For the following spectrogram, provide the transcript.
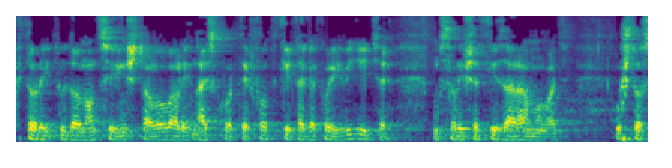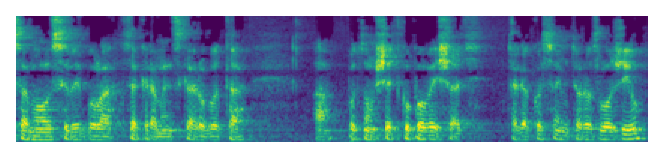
ktorí tu do noci inštalovali najskôr tie fotky, tak ako ich vidíte, museli všetky zarámovať. Už to samo o sebe bola sakramentská robota a potom všetko povešať, tak ako som im to rozložil.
